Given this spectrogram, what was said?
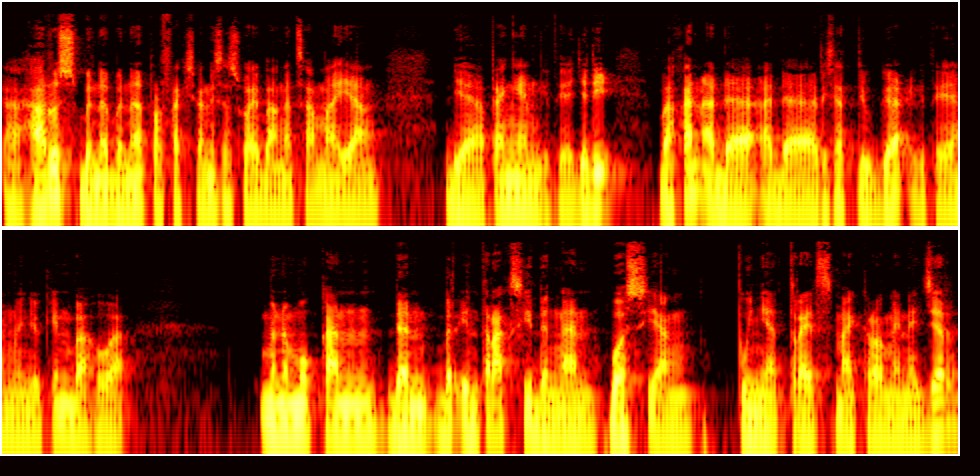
uh, harus benar-benar perfeksionis sesuai banget sama yang dia pengen gitu ya. Jadi bahkan ada ada riset juga gitu ya yang nunjukin bahwa menemukan dan berinteraksi dengan bos yang punya traits micromanager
